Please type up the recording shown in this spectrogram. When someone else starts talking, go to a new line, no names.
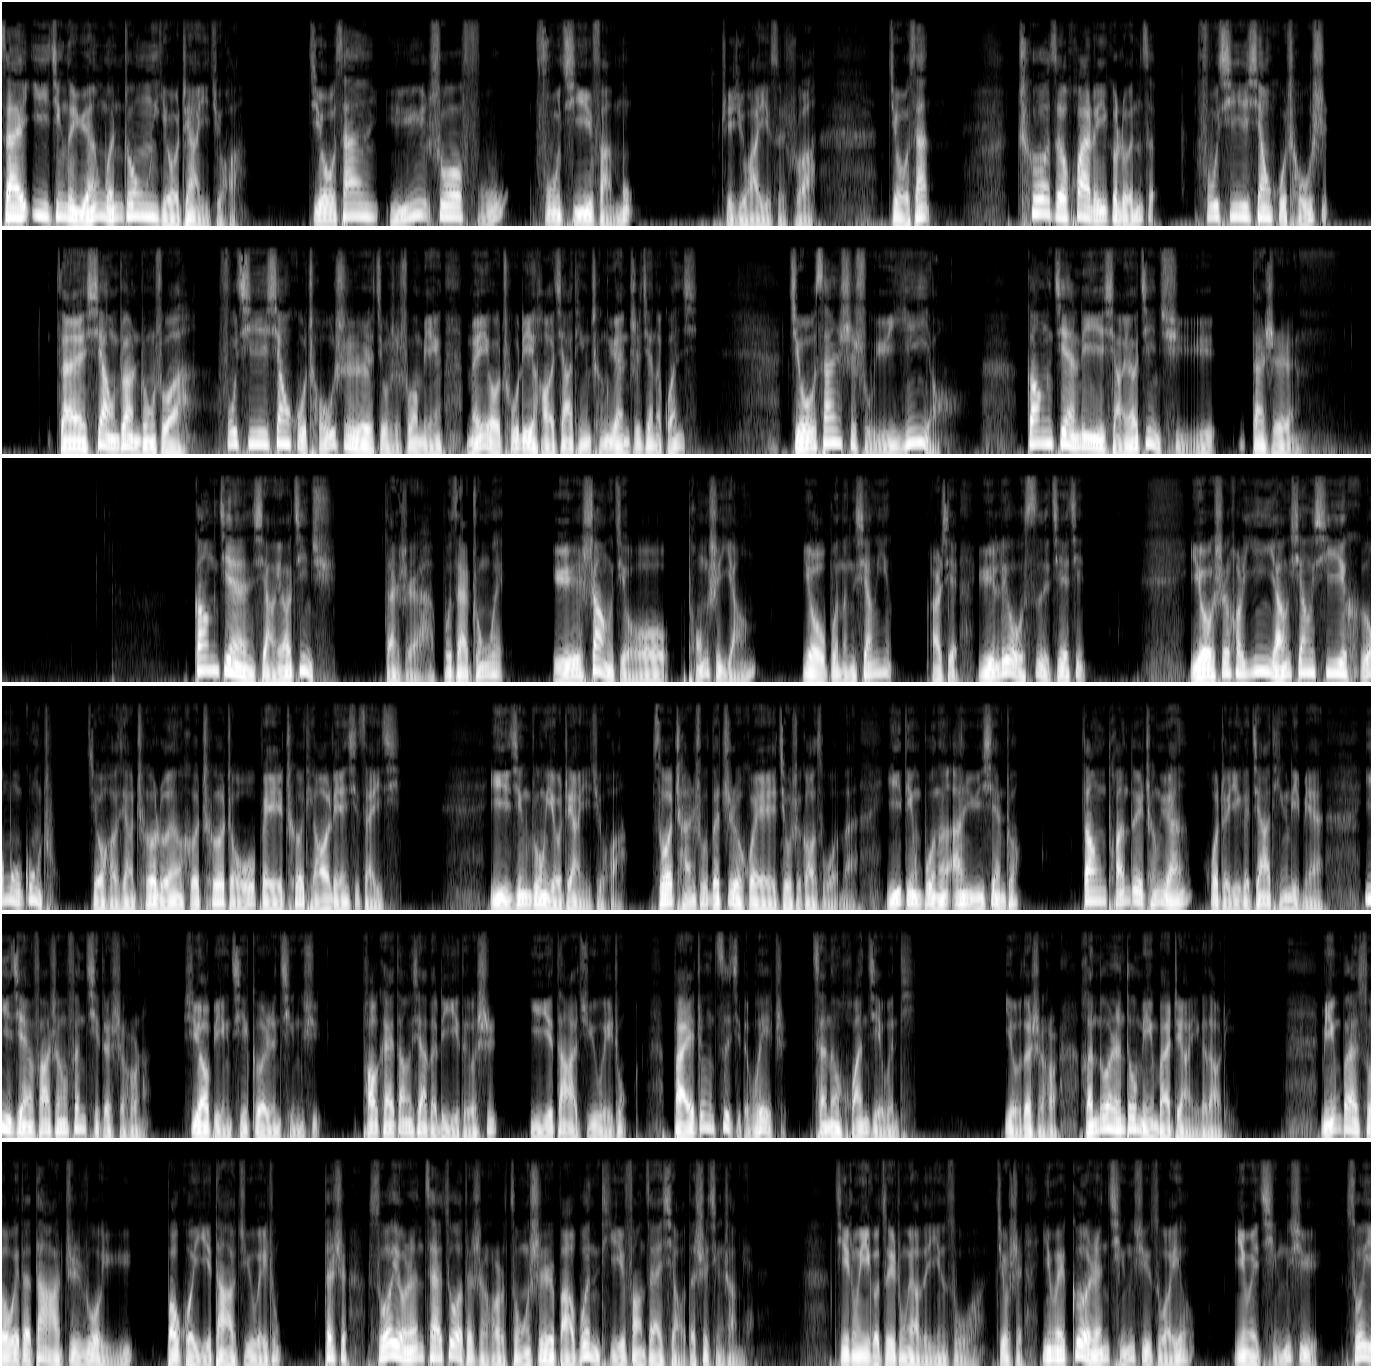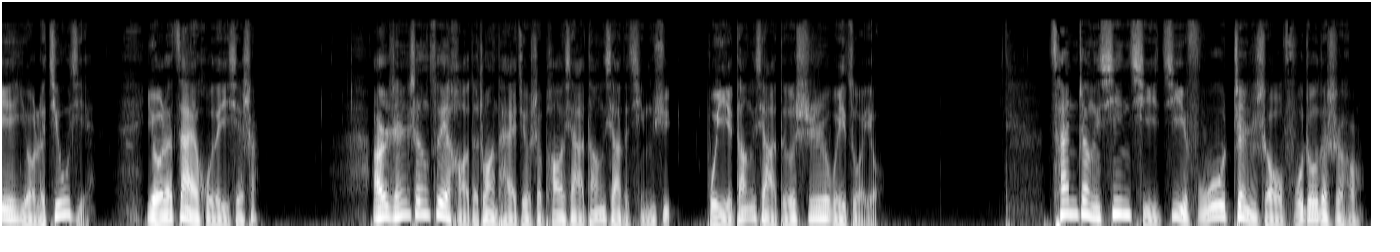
在《易经》的原文中有这样一句话：“九三余说福，夫妻反目。”这句话意思是说，九三车子坏了一个轮子，夫妻相互仇视。在象传中说，啊夫妻相互仇视，就是说明没有处理好家庭成员之间的关系。九三是属于阴爻，刚建立，想要进取，但是。刚健想要进取，但是不在中位，与上九同是阳，又不能相应，而且与六四接近。有时候阴阳相吸，和睦共处，就好像车轮和车轴被车条联系在一起。易经中有这样一句话，所阐述的智慧就是告诉我们，一定不能安于现状。当团队成员或者一个家庭里面意见发生分歧的时候呢，需要摒弃个人情绪。抛开当下的利益得失，以大局为重，摆正自己的位置，才能缓解问题。有的时候，很多人都明白这样一个道理，明白所谓的大智若愚，包括以大局为重。但是，所有人在做的时候，总是把问题放在小的事情上面。其中一个最重要的因素，就是因为个人情绪左右，因为情绪，所以有了纠结，有了在乎的一些事儿。而人生最好的状态，就是抛下当下的情绪，不以当下得失为左右。参政新起季福镇守福州的时候，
